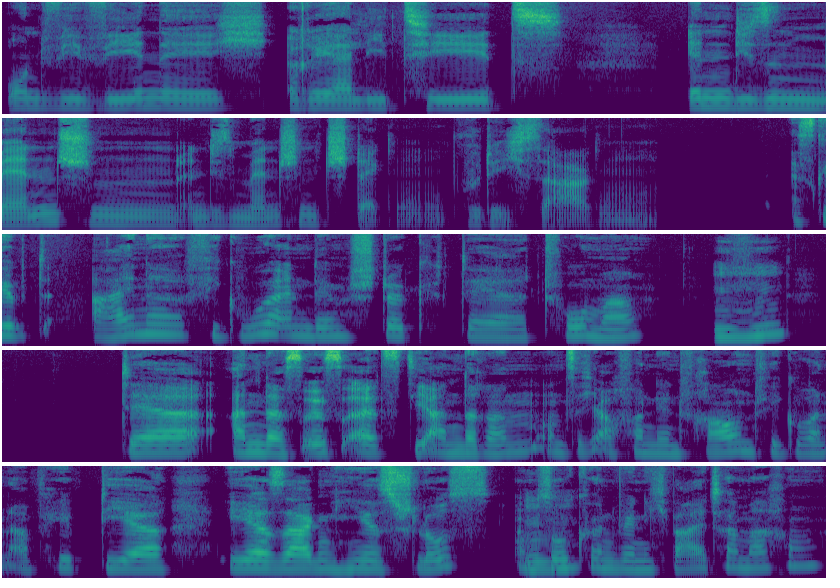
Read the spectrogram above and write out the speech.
und wie wenig Realität in diesen Menschen, in diesen Menschen stecken, würde ich sagen. Es gibt eine Figur in dem Stück, der Thoma, mhm. der anders ist als die anderen und sich auch von den Frauenfiguren abhebt, die ja eher sagen, hier ist Schluss und mhm. so können wir nicht weitermachen.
